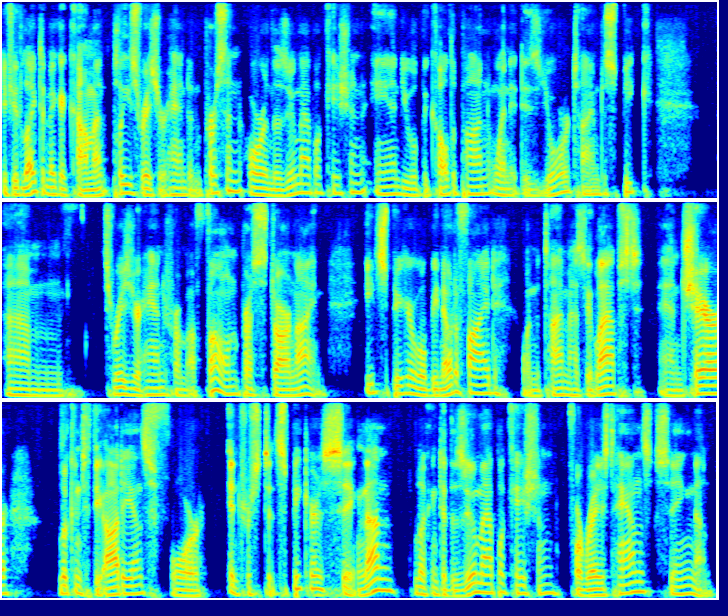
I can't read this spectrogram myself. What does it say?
If you'd like to make a comment, please raise your hand in person or in the Zoom application, and you will be called upon when it is your time to speak. Um, to raise your hand from a phone, press star nine. Each speaker will be notified when the time has elapsed, and chair, looking to the audience for interested speakers, seeing none. Looking to the Zoom application for raised hands, seeing none.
